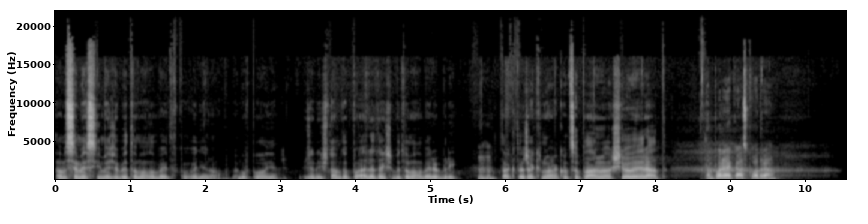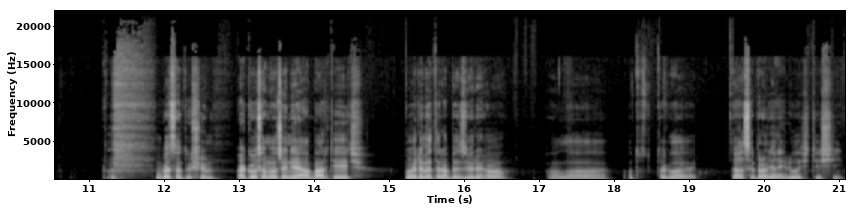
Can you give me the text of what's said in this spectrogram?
tam si myslíme, že by to mohlo být v pohodě, no. Nebo v pohodě. Že když nám to pojede, takže by to mohlo být dobrý. Mm-hmm. Tak to řeknu, jako co plánuju dalšího vyhrát. Tam půjde jaká skvadra? Vůbec netuším. Jako samozřejmě já, Bartič, pojedeme teda bez Juryho, ale a to, takhle, to je asi pro mě nejdůležitější,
